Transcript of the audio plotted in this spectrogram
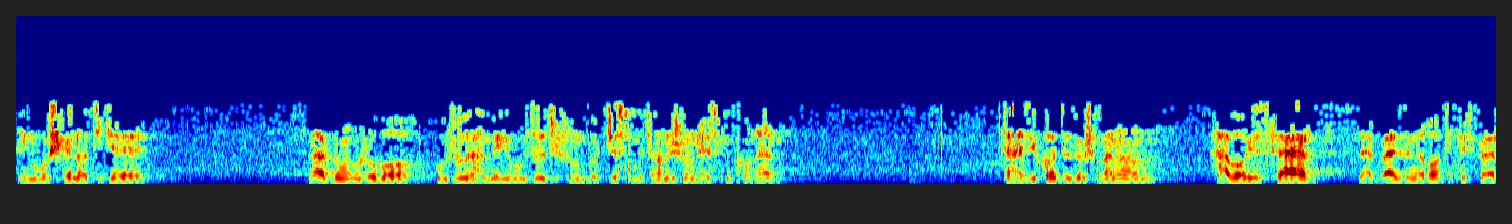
این مشکلاتی که مردم رو با وجود همه وجودشون با جسم و جانشون حس می‌کنن تحریکات دشمنان هوای سرد در بعض نقاط کشور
